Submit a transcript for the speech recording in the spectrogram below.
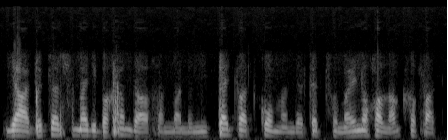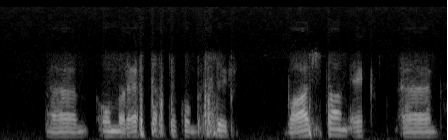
ja, dit is vir my die begin daarvan, maar in die tyd wat kom en dit het vir my nogal lank gevat um, om regtig te kom besef waar staan ek ehm uh,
